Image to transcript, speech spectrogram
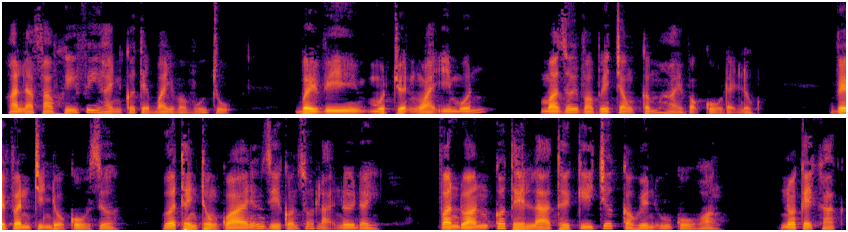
hẳn là pháp khí phi hành có thể bay vào vũ trụ, bởi vì một chuyện ngoài ý muốn mà rơi vào bên trong cấm hải vọng cổ đại lục. Về phần trình độ cổ xưa, hứa thành thông qua những gì còn sót lại nơi đây, phán đoán có thể là thời kỳ trước cả huyền ú cổ hoàng. Nói cách khác,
